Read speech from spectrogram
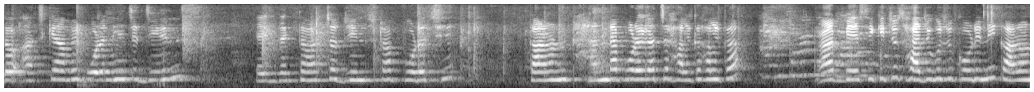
তো, আজকে আমি পরে নিয়েছি জিন্স। এই দেখতে পাচ্ছ, জিন্সটা পরেছি। কারণ ঠান্ডা পড়ে গেছে হালকা হালকা। আর বেশি কিছু সাজুগুজু করিনি, কারণ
